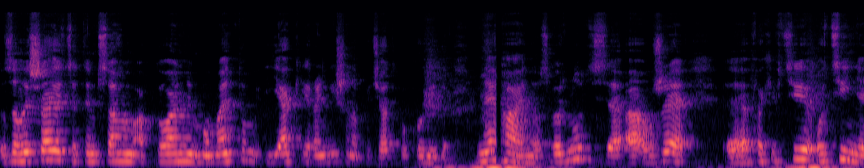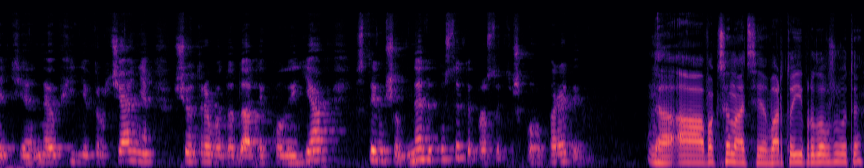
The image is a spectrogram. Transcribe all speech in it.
залишаються тим самим актуальним моментом, як і раніше на початку ковіду. Негайно звернутися, а вже е, фахівці оцінять необхідні втручання, що треба додати, коли як, з тим, щоб не допустити просто тяжкого перебігу. А вакцинація варто її продовжувати?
